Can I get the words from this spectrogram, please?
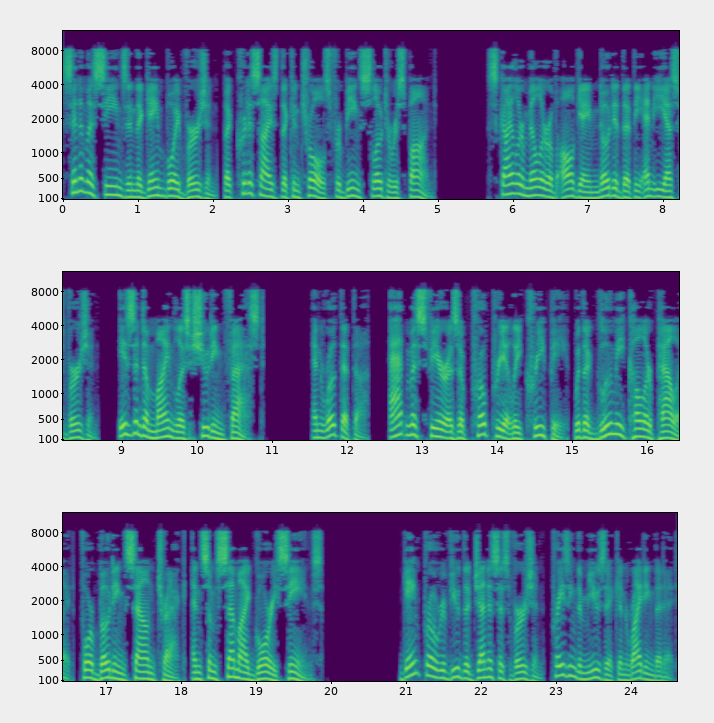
cinema scenes in the Game Boy version, but criticized the controls for being slow to respond. Skyler Miller of Allgame noted that the NES version isn't a mindless shooting fest, and wrote that the atmosphere is appropriately creepy, with a gloomy color palette, foreboding soundtrack, and some semi-gory scenes. GamePro reviewed the Genesis version, praising the music and writing that it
